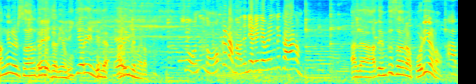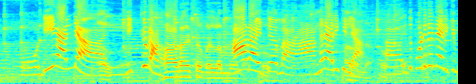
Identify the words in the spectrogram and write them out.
അങ്ങനെ ഒരു സാധനത്തെ കുറിച്ച് അറിയാമോ എനിക്കറിയില്ല. ഇല്ല അറിയില്ല മാഡം. പക്ഷെ ഒന്ന് നോക്കണം. അതിന്റെ ഇടയിൽ എവിടെയെങ്കിലും കാണും. അല്ല അതെന്ത് സാധനം? പൊടിയാണോ? അല്ല ലിക്വിഡ് ആണോ ഹാർഡായിട്ട് വെള്ളം പോ- ഹാർഡായിട്ട് അങ്ങനെ ആയിരിക്കില്ല അതല്ല, ആ, ഇത് പൊടി തന്നെ ആയിരിക്കും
